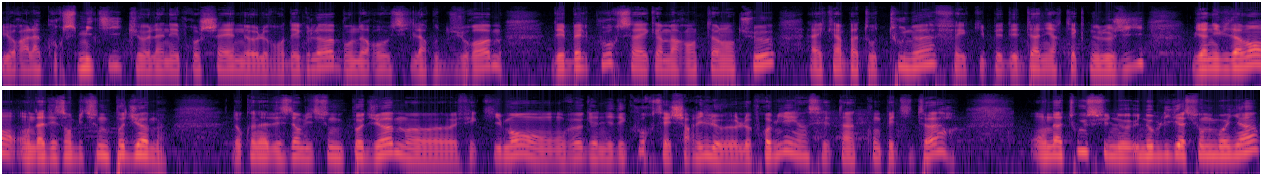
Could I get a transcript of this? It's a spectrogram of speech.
Il y aura la course mythique l'année prochaine, le Vendée Globe. On aura aussi la route du Rhum. Des belles courses avec un marin talentueux, avec un bateau tout neuf, équipé des dernières technologies. Bien évidemment, on a des ambitions de podium. Donc on a des ambitions de podium, euh, effectivement, on veut gagner des courses. Et Charlie le, premier, hein, c'est un compétiteur. On a tous une, obligation de moyens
